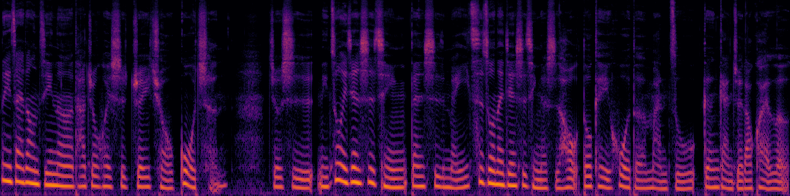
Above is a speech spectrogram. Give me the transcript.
内在动机呢，它就会是追求过程，就是你做一件事情，但是每一次做那件事情的时候，都可以获得满足跟感觉到快乐，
